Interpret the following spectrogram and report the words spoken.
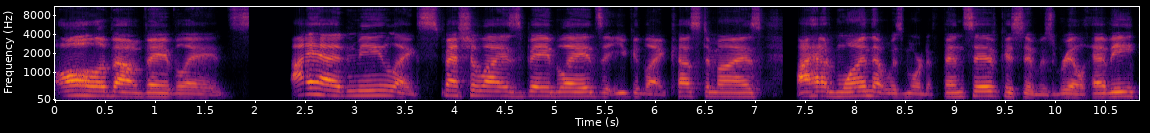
all about Beyblades. I had me like specialized Beyblades that you could like customize. I had one that was more defensive because it was real heavy.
